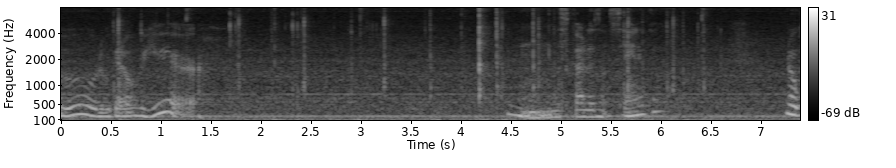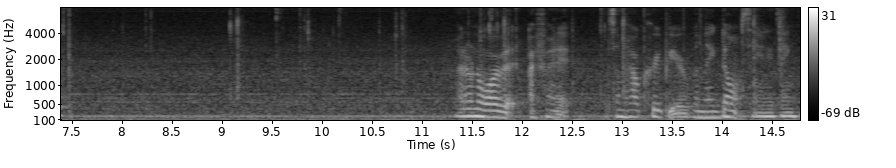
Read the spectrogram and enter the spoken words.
Ooh, what do we got over here? Hmm, this guy doesn't say anything? Nope. I don't know why, but I find it somehow creepier when they don't say anything.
